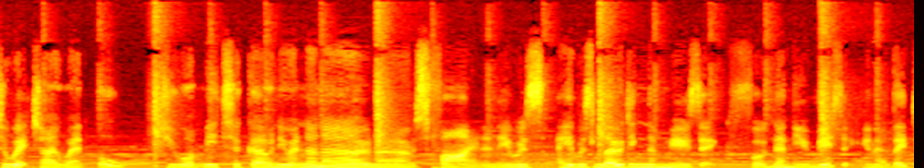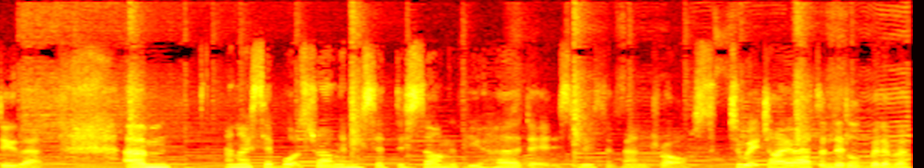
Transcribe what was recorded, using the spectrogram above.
To which I went, "Oh, do you want me to go?" And he went, "No, no, no, no, no, it's fine." And he was he was loading the music for the new music, you know, they do that. Um, and I said, "What's wrong?" And he said, "This song, have you heard it? It's Luther Vandross." To which I had a little bit of a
